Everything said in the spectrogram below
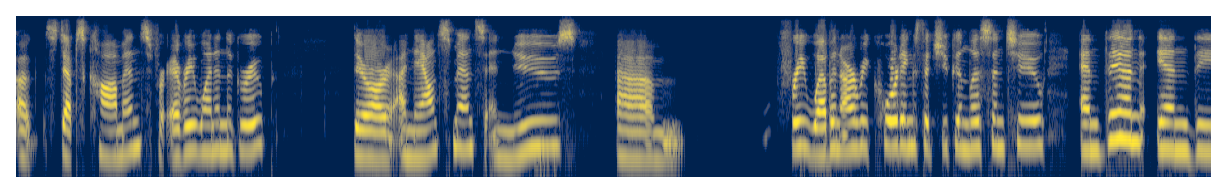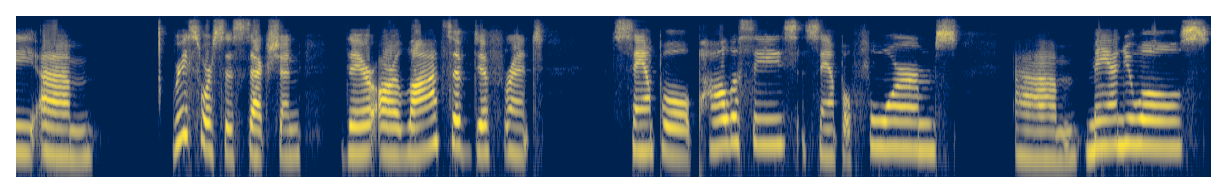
a STEPS Commons for everyone in the group. There are announcements and news, um, free webinar recordings that you can listen to. And then in the um, resources section, there are lots of different sample policies, sample forms, um, manuals,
